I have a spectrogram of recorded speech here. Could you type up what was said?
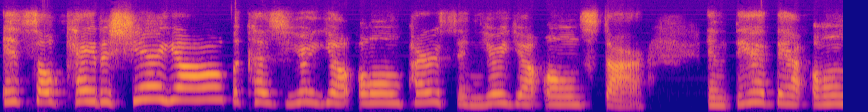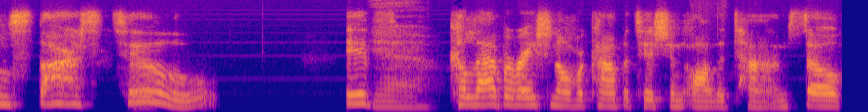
It's okay to share, y'all, because you're your own person, you're your own star, and they're their own stars too. It's yeah. collaboration over competition all the time. So,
